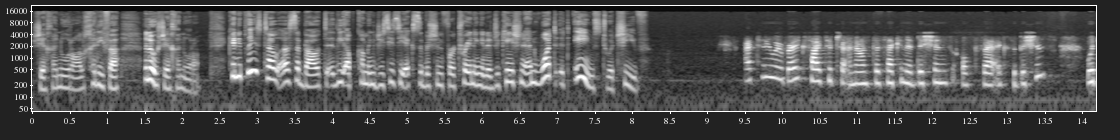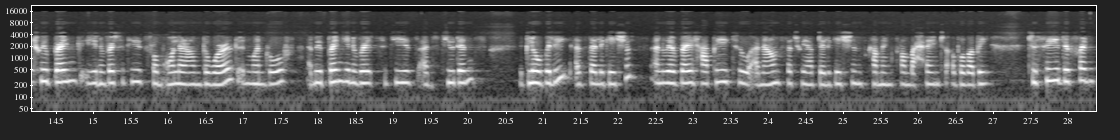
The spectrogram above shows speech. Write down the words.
Sheikh Noura Al Khalifa. Hello, Sheikh Noura. Can you please tell us about the upcoming GCC exhibition for training and education and what it aims to achieve? Actually, we're very excited to announce the second editions of the exhibitions, which we bring universities from all around the world in one roof, and we bring universities and students globally as delegations. And we're very happy to announce that we have delegations coming from Bahrain to Abu Dhabi to see different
